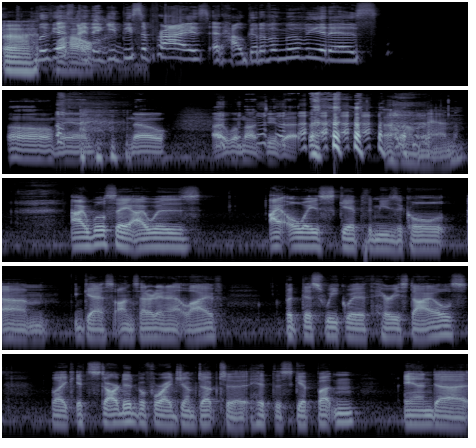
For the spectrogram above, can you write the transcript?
uh, Lucas, I think you'd be surprised at how good of a movie it is. oh man, no, I will not do that. oh man, I will say I was, I always skip the musical um, guest on Saturday Night Live, but this week with Harry Styles, like it started before I jumped up to hit the skip button, and uh,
